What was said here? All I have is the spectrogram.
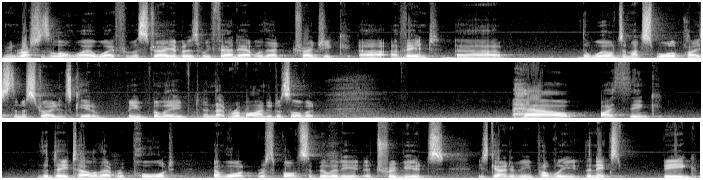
I mean, Russia's a long way away from Australia, but as we found out with that tragic uh, event, uh, the world's a much smaller place than Australians care to be believed, and that reminded us of it. How I think the detail of that report and what responsibility it attributes is going to be probably the next big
